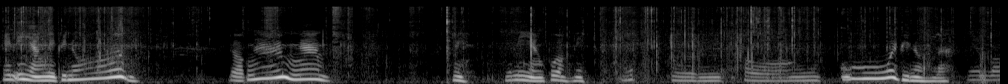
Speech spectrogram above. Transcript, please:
เห็นอีหยังนี่พี่น้อง ดอกงามงาม นี่เห็นอีหยังพวกนี่เพิ่นทองโอ้ยพี่น้องล่ะแม่นบ่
